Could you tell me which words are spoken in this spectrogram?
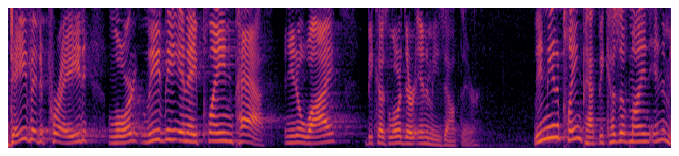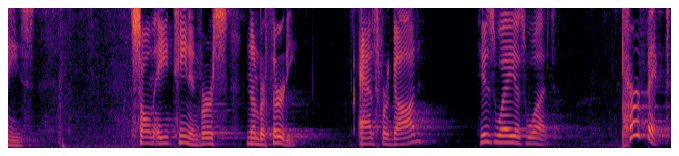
David prayed, Lord, lead me in a plain path. And you know why? Because, Lord, there are enemies out there. Lead me in a plain path because of mine enemies. Psalm 18 in verse number 30. As for God, his way is what? Perfect.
